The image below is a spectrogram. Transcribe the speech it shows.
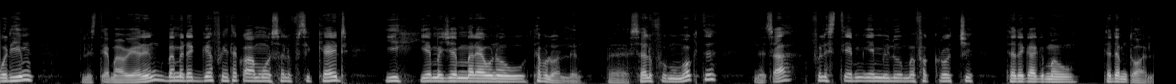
ወዲህም ፍልስጤማውያንን በመደገፍ የተቃውሞ ሰልፍ ሲካሄድ ይህ የመጀመሪያው ነው ተብሏል። በሰልፉም ወቅት ነፃ ፍልስጤም የሚሉ መፈክሮች ተደጋግመው ተደምጠዋል።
